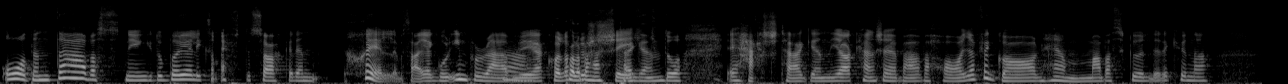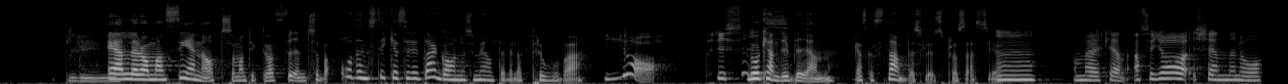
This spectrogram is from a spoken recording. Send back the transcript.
åh den där var snygg, då börjar jag liksom eftersöka den själv. Så här, jag går in på Ravelry, Ja, jag kollar kolla på på hashtaggen. och eh, hashtaggen. Jag kanske bara, vad har jag för garn hemma? Vad skulle det kunna bli? Eller om man ser något som man tyckte var fint så bara åh den stickas i det där garnet som jag alltid velat prova. Ja, precis. Då kan det ju bli en ganska snabb beslutsprocess ju. Mm, verkligen. Alltså jag känner nog,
